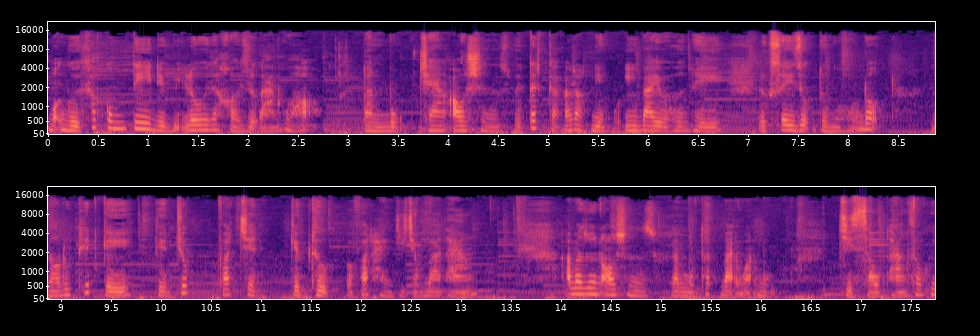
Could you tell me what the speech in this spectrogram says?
Mọi người khắp công ty đều bị lôi ra khỏi dự án của họ. Toàn bộ trang Oceans với tất cả các đặc điểm của eBay và hơn thế được xây dựng từ một hỗn độn. Nó được thiết kế, kiến trúc, phát triển, kiểm thử và phát hành chỉ trong 3 tháng. Amazon Oceans là một thất bại ngoạn mục. Chỉ 6 tháng sau khi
